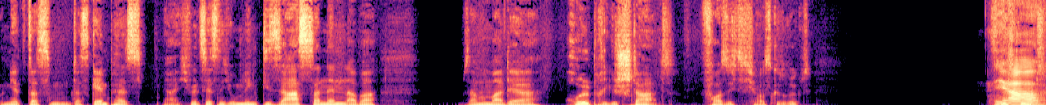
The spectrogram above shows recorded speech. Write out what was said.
und jetzt das, das Game Pass, ja, ich will es jetzt nicht unbedingt Desaster nennen, aber sagen wir mal der holprige Start, vorsichtig ausgedrückt. Ja,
